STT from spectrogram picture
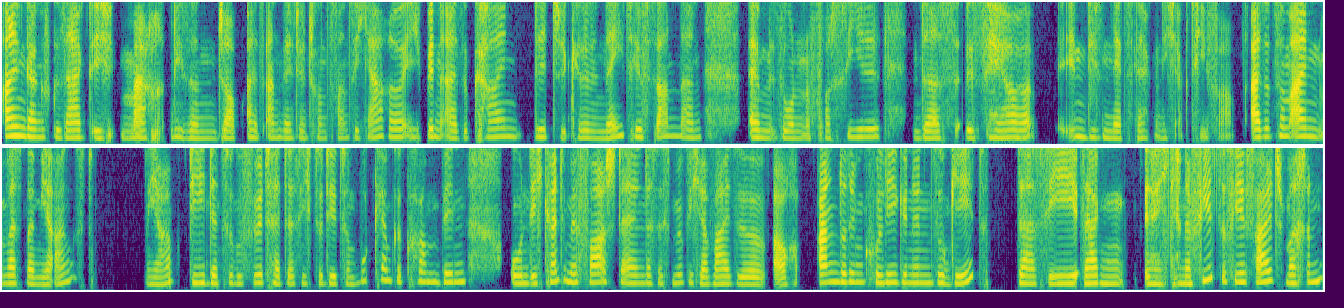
eingangs gesagt, ich mache diesen Job als Anwältin schon 20 Jahre. Ich bin also kein Digital Native, sondern ähm, so ein Fossil, das bisher in diesen Netzwerken nicht aktiv war. Also zum einen war es bei mir Angst, ja, die dazu geführt hat, dass ich zu dir zum Bootcamp gekommen bin. Und ich könnte mir vorstellen, dass es möglicherweise auch anderen Kolleginnen so geht dass sie sagen, äh, ich kann da viel zu viel falsch machen,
